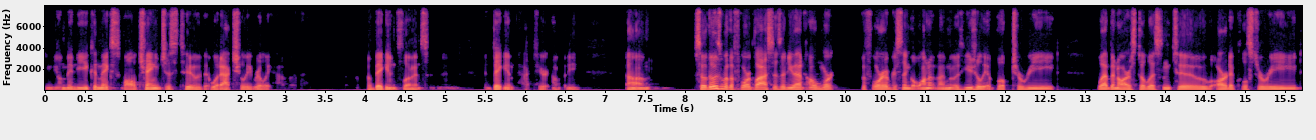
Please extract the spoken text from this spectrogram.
you know maybe you can make small changes to that would actually really have a, a big influence and a big impact to your company. Um, so those were the four classes, and you had homework before every single one of them. It was usually a book to read, webinars to listen to, articles to read,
